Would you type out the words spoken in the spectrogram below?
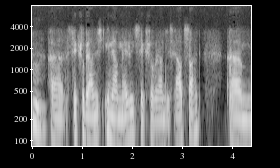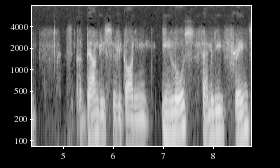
Hmm. uh, sexual boundaries in our marriage, sexual boundaries outside, um, uh, boundaries regarding in-laws, family, friends.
